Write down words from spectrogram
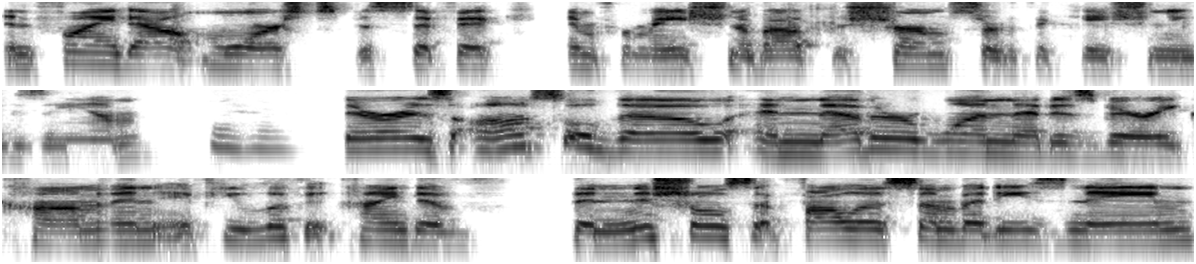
and find out more specific information about the SHRM certification exam. Mm-hmm. There is also, though, another one that is very common. If you look at kind of the initials that follow somebody's name,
